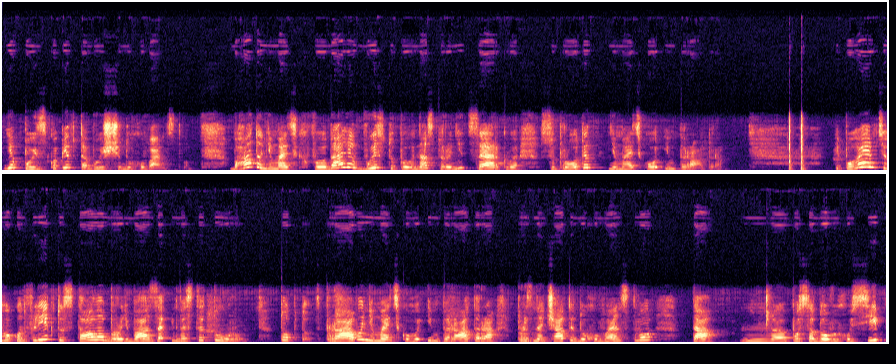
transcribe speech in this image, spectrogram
єпископів та вище духовенство. Багато німецьких феодалів виступили на стороні церкви супротив німецького імператора. Іпогеєм цього конфлікту стала боротьба за інвеституру, тобто право німецького імператора призначати духовенство та посадових осіб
